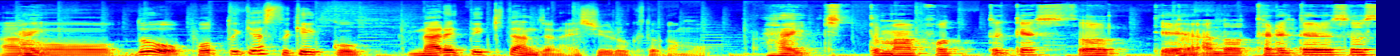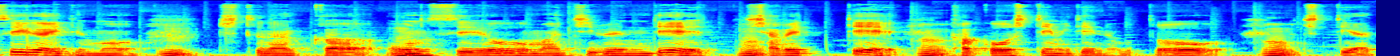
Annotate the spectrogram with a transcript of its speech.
あのどう？ポッドキャスト結構慣れてきたんじゃない？収録とかも。はい、ちょっとまあ、ポッドキャストって、うんあの、タルタルソース以外でも、うん。ちょっとなんか、音声を、まあ自分で喋ってうん、加工してみたいなことを、うん。ちょっとや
